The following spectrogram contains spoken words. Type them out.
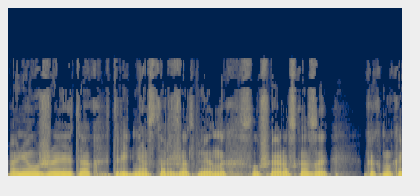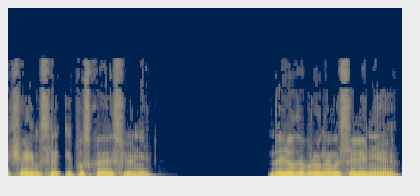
Они уже и так три дня сторожат пленных, слушая рассказы, как мы качаемся и пуская слюни. Даю добро на выселение.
